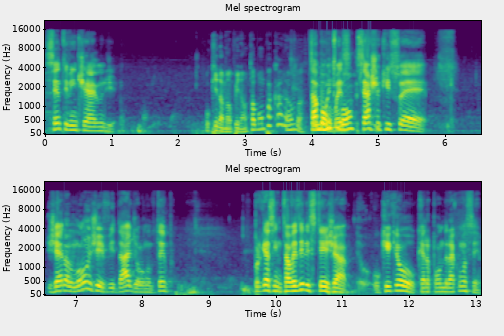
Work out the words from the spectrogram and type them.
120 reais no dia. O que, na minha opinião, tá bom pra caramba. Tá, Tá bom, muito mas bom. você acha que isso é gera longevidade ao longo do tempo? Porque assim, talvez ele esteja. O que, que eu quero ponderar com você?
